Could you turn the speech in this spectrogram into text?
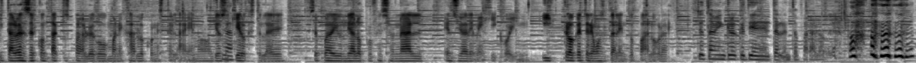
y tal vez hacer contactos para luego manejarlo con Estelae, ¿no? Yo sí quiero que Estelae se pueda ir un día a lo profesional en Ciudad de México y, y creo que tenemos el talento para lograrlo. Yo también creo que tienen el talento para lograrlo.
